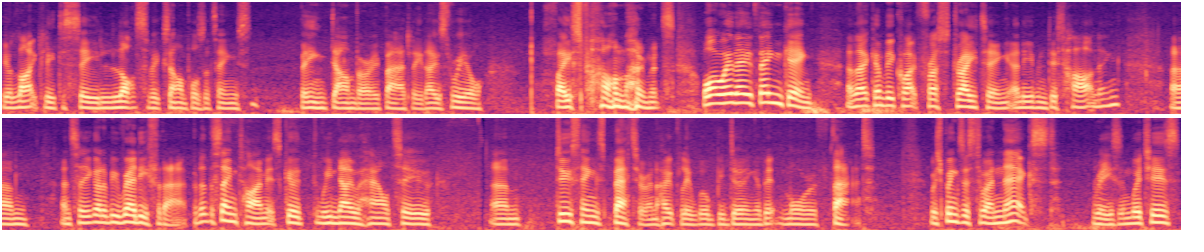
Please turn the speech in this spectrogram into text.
you're likely to see lots of examples of things being done very badly, those real facepalm moments. What were they thinking? And that can be quite frustrating and even disheartening. Um, and so you've got to be ready for that. But at the same time, it's good we know how to um, do things better and hopefully we'll be doing a bit more of that. Which brings us to our next reason, which is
